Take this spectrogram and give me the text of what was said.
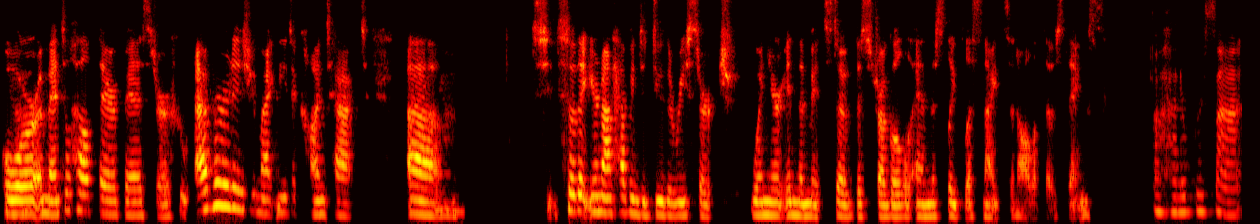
or yeah. a mental health therapist or whoever it is you might need to contact. Um, yeah. so that you're not having to do the research when you're in the midst of the struggle and the sleepless nights and all of those things. A hundred percent.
